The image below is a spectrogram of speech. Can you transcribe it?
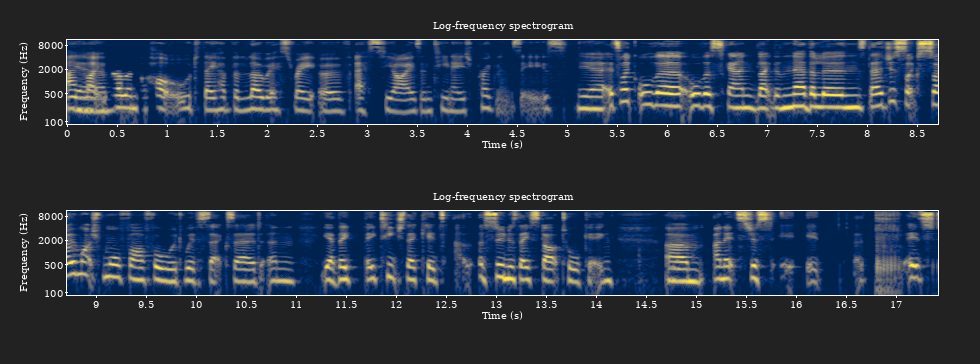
and Yeah. like lo and behold they have the lowest rate of STIs and teenage pregnancies. Yeah, it's like all the all the scan like the Netherlands. They're just like so much more far forward with sex ed, and yeah, they they teach their kids as soon as they start talking, um, and it's just it. it it's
